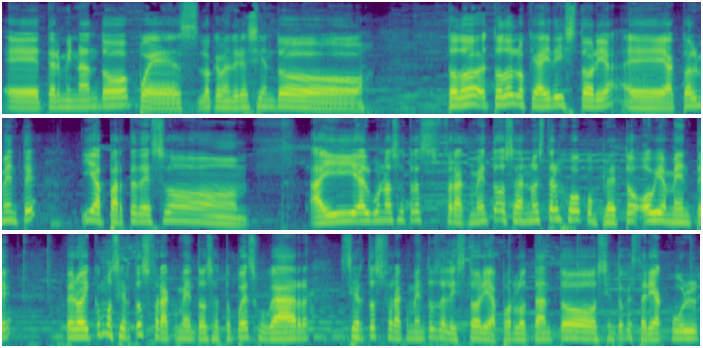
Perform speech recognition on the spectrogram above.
Eh, terminando, pues, lo que vendría siendo todo, todo lo que hay de historia eh, actualmente. Y aparte de eso, hay algunos otros fragmentos. O sea, no está el juego completo, obviamente. Pero hay como ciertos fragmentos. O sea, tú puedes jugar ciertos fragmentos de la historia. Por lo tanto, siento que estaría cool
